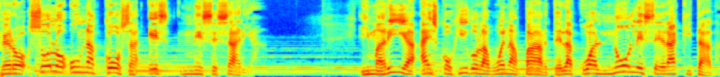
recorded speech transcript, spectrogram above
Pero solo una cosa es necesaria. Y María ha escogido la buena parte, la cual no le será quitada.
